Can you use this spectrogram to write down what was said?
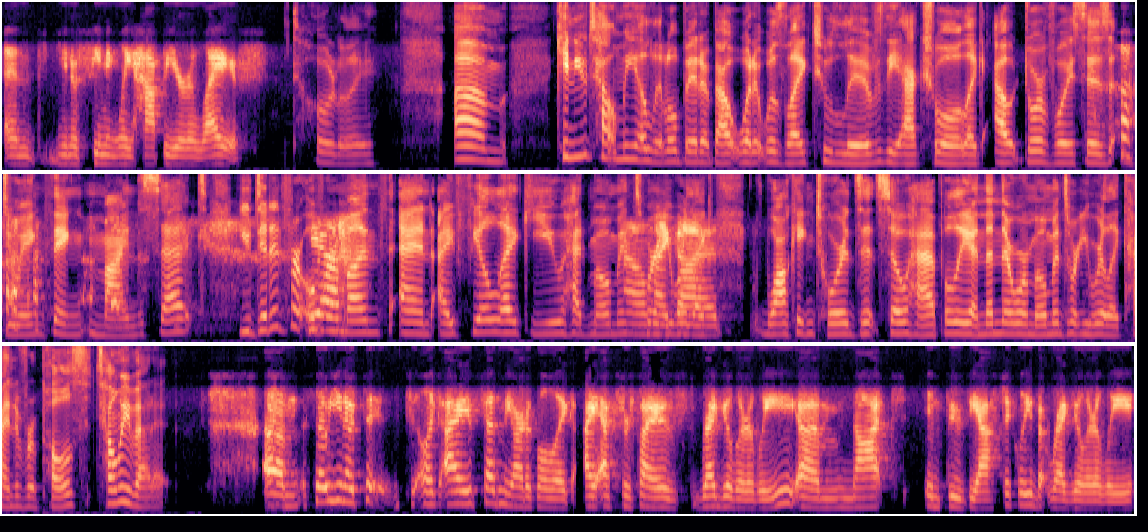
and you know seemingly happier life. Totally. Um, can you tell me a little bit about what it was like to live the actual like outdoor voices doing thing mindset? You did it for over a month and I feel like you had moments Oh where you were like walking towards it so happily and then there were moments where you were like kind of repulsed. Tell me about it. Um, so you know, to, to, like I said in the article, like I exercise regularly, um, not enthusiastically, but regularly.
